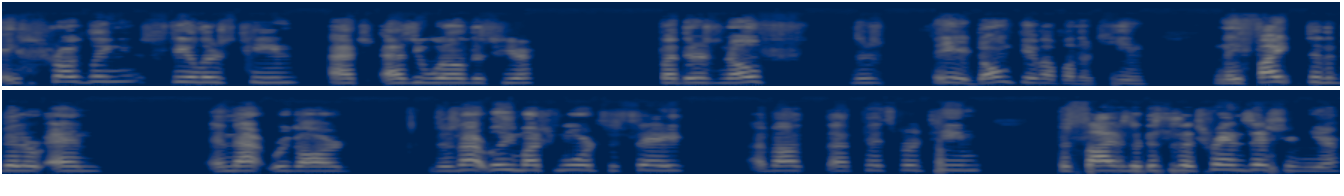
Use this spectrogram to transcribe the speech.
a struggling Steelers team, as, as you will this year, but there's no, there's they don't give up on their team, and they fight to the bitter end. In that regard, there's not really much more to say about that Pittsburgh team besides that this is a transition year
